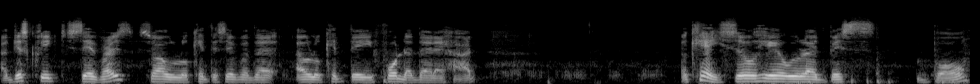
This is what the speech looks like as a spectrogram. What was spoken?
i've just clicked save as so i'll locate the server that i'll locate the folder that i had. Okay so here we write baseball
